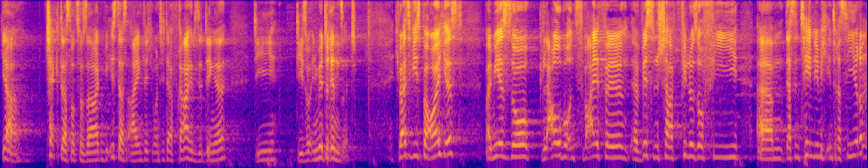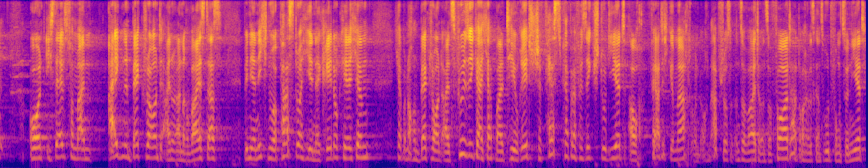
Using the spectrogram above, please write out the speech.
ja, check das sozusagen. Wie ist das eigentlich? Und hinterfrage diese Dinge, die, die so in mir drin sind. Ich weiß nicht, wie es bei euch ist. Bei mir ist es so Glaube und Zweifel, äh, Wissenschaft, Philosophie. Ähm, das sind Themen, die mich interessieren. Und ich selbst von meinem eigenen Background, der eine oder andere weiß das, bin ja nicht nur Pastor hier in der Credo-Kirche. Ich habe noch einen Background als Physiker. Ich habe mal theoretische Festkörperphysik studiert, auch fertig gemacht und auch einen Abschluss und so weiter und so fort. Hat auch alles ganz gut funktioniert.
